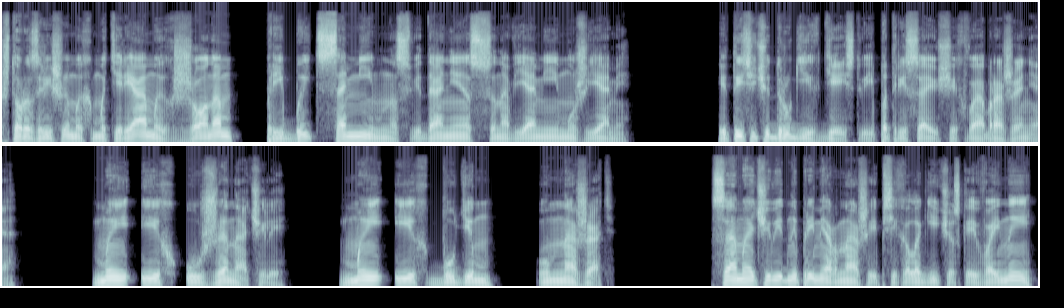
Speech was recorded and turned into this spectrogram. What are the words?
что разрешим их матерям, их женам прибыть самим на свидание с сыновьями и мужьями. И тысячи других действий, потрясающих воображение. Мы их уже начали. Мы их будем умножать. Самый очевидный пример нашей психологической войны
